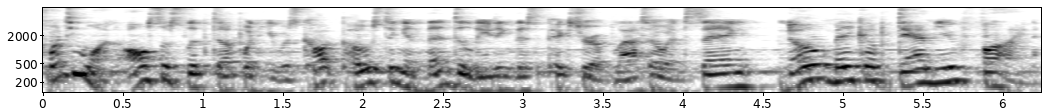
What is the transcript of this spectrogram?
21 also slipped up when he was caught posting and then deleting this picture of Latto and saying, No makeup, damn you, fine.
